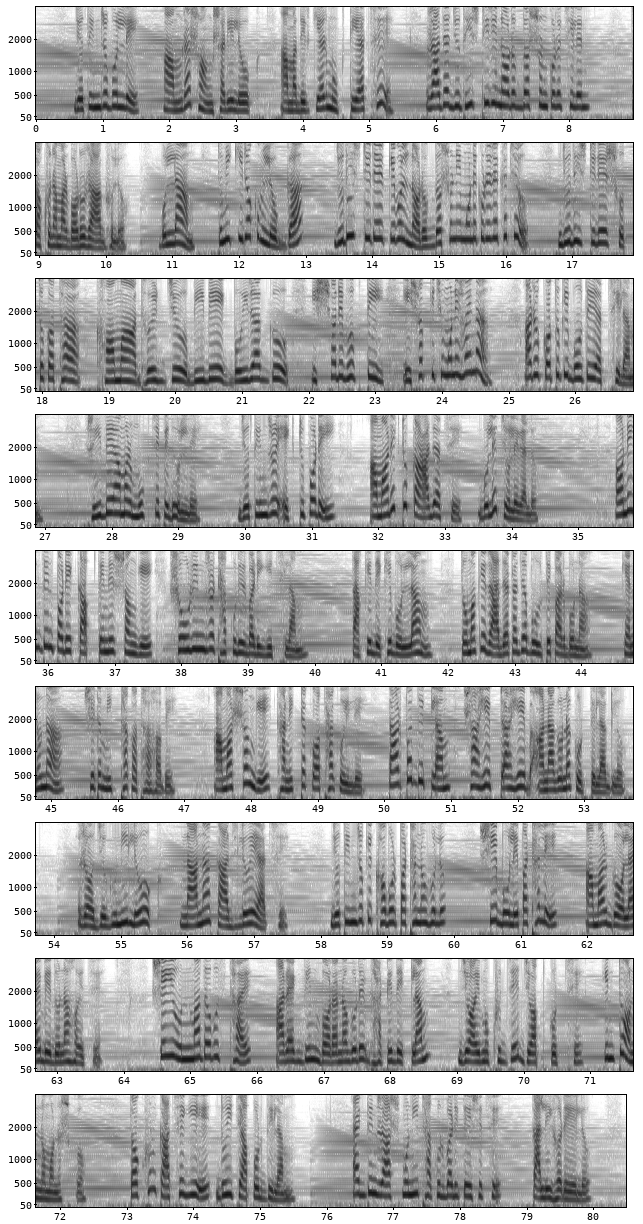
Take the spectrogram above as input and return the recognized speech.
যতীন্দ্র বললে, আমরা সংসারী লোক। আমাদের কি আর মুক্তি আছে? রাজা যুধিষ্ঠিরই নরক দর্শন করেছিলেন। তখন আমার বড় রাগ হলো। বললাম, তুমি কি রকম লোক গা? যুধিষ্ঠিরের কেবল নরক দর্শনই মনে করে রেখেছ? যুধিষ্ঠিরের সত্য কথা, ক্ষমা, ধৈর্য, বিবেক, বৈরাগ্য, ঈশ্বরে ভক্তি, এসব কিছু মনে হয় না? আরও কত কি বলতে যাচ্ছিলাম। হৃদয়ে আমার মুখ চেপে ধরলে। যতীন্দ্র একটু পরেই, আমার একটু কাজ আছে বলে চলে গেল। অনেক দিন পরে কাপ্তেনের সঙ্গে সৌরীন্দ্র ঠাকুরের বাড়ি গেছিলাম তাকে দেখে বললাম, তোমাকে রাজা টাজা বলতে পারব না, কেননা সেটা মিথ্যা কথা হবে। আমার সঙ্গে খানিকটা কথা কইলে। তারপর দেখলাম সাহেব টাহেব আনাগোনা করতে লাগল। রজগুণী লোক নানা কাজ লয়ে আছে। যতীন্দ্রকে খবর পাঠানো হলো। সে বলে পাঠালে আমার গলায় বেদনা হয়েছে। সেই উন্মাদ অবস্থায় আর একদিন বরানগরের ঘাটে দেখলাম জয় মুখুজ্জে জপ করছে, কিন্তু অন্যমনস্ক। তখন কাছে গিয়ে দুই চাপড় দিলাম। একদিন রাসমণি ঠাকুরবাড়িতে এসেছে, কালীঘরে এলো।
